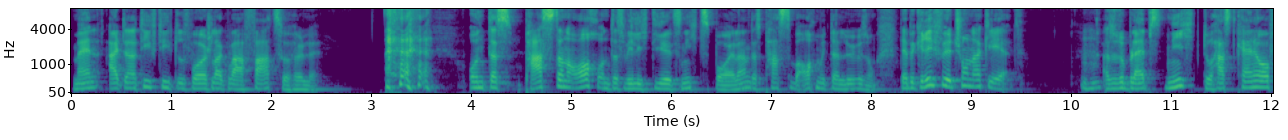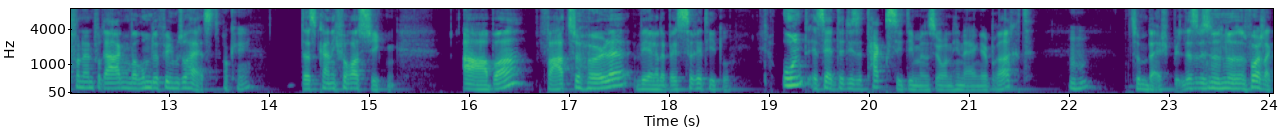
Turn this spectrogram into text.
Mein Alternativtitelvorschlag war Fahr zur Hölle. und das passt dann auch, und das will ich dir jetzt nicht spoilern, das passt aber auch mit der Lösung. Der Begriff wird schon erklärt. Mhm. Also du bleibst nicht, du hast keine offenen Fragen, warum der Film so heißt. Okay. Das kann ich vorausschicken. Aber Fahr zur Hölle wäre der bessere Titel. Und es hätte diese Taxi-Dimension hineingebracht, Mhm. zum Beispiel. Das ist nur ein Vorschlag.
